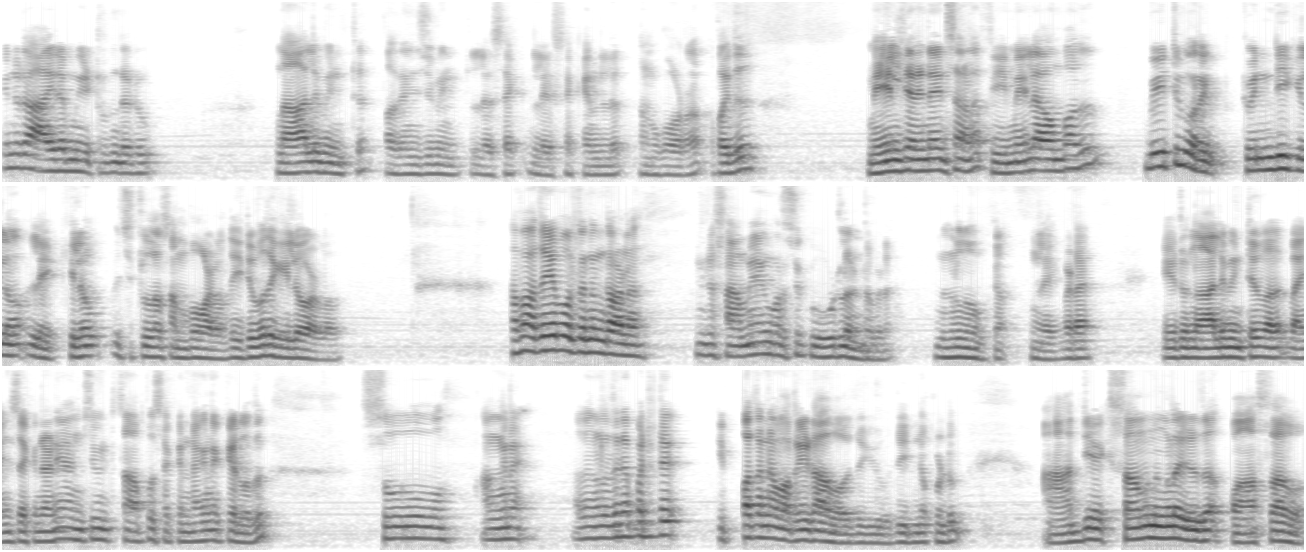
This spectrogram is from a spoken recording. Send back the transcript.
പിന്നെ ഒരു ആയിരം മീറ്ററിന്റെ ഒരു നാല് മിനിറ്റ് പതിനഞ്ച് മിനിറ്റിലെ സെക്കൻഡ് സെക്കൻഡിൽ നമുക്ക് ഓടണം. അപ്പോൾ ഇത് മെയിൽ കാൻഡിഡേറ്റ്സ് ആണ്. ഫീമെയിൽ ആകുമ്പോൾ അത് വെയിറ്റ് കുറയും. ട്വന്റി കിലോ അല്ലേ കിലോ വെച്ചിട്ടുള്ള സംഭവമാണ്. അത് ഇരുപത് കിലോ ഉള്ളത്. അപ്പോൾ അതേപോലെ തന്നെ എന്താണ്? ഇതിന്റെ സമയം കുറച്ച് കൂടുതലുണ്ട് ഇവിടെ. നിങ്ങൾ നോക്കുക. അല്ലേ ഇവിടെ ഈ ഒരു നാല് മിനിറ്റ് പതിനഞ്ച് സെക്കൻഡ് ആണെങ്കിൽ അഞ്ച് മിനിറ്റ് നാൽപ്പത് സെക്കൻഡ് അങ്ങനെയൊക്കെ ഉള്ളത് സോ അങ്ങനെ. അത് നിങ്ങളിതിനെ പറ്റിയിട്ട് ഇപ്പം തന്നെ വറീഡാവുക അത് ഇത് ഇതിനെ കൊണ്ടും. ആദ്യം എക്സാം നിങ്ങൾ എഴുതുക പാസ്സാവുക.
